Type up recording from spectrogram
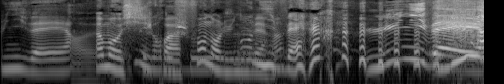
l'univers. euh, Ah, moi aussi, genre crois à fond dans l'univers. En hein. L'univers.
